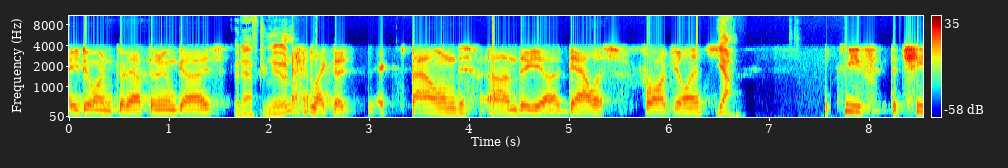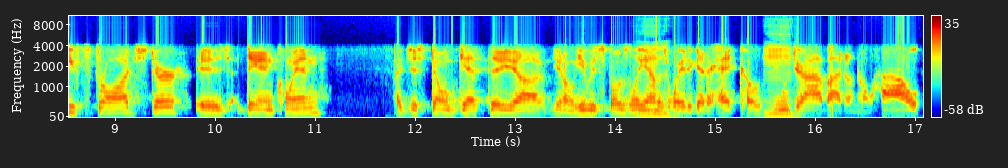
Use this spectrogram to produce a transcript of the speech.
you doing? Good afternoon, guys. Good afternoon. I'd like to expound on the uh, Dallas fraudulence. Yeah. The chief, the chief fraudster is Dan Quinn. I just don't get the, uh, you know, he was supposedly on his way to get a head coaching job. I don't know how.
